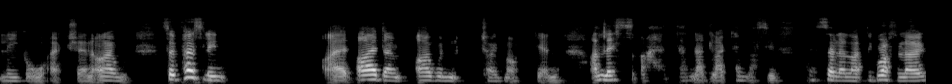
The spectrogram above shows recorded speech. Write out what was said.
legal action. I so personally, I I don't I wouldn't trademark again unless I had like a massive seller like the Gruffalo,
